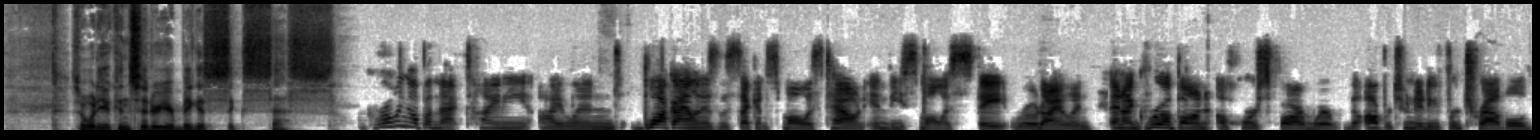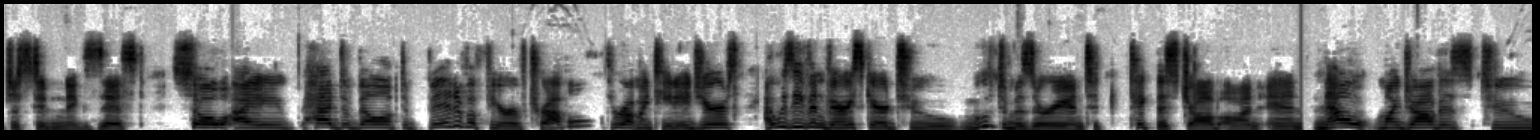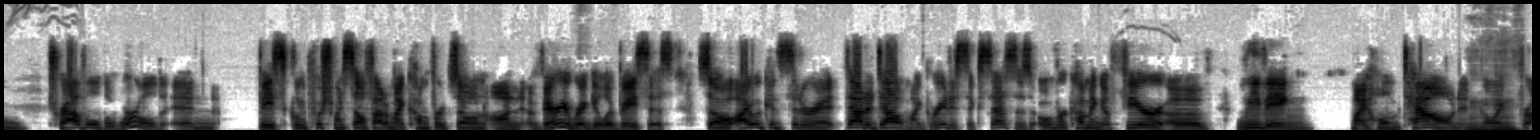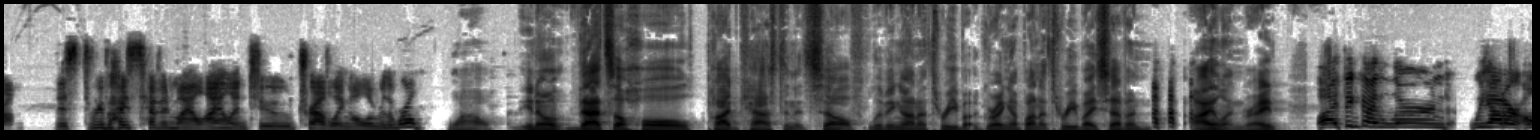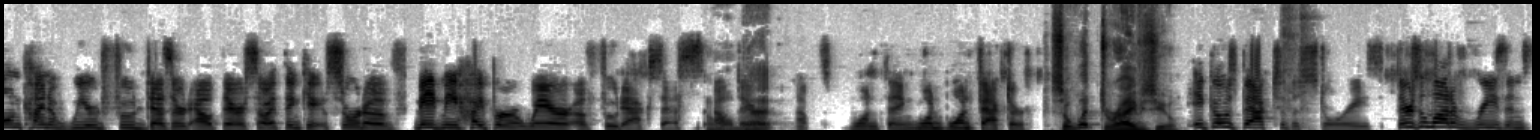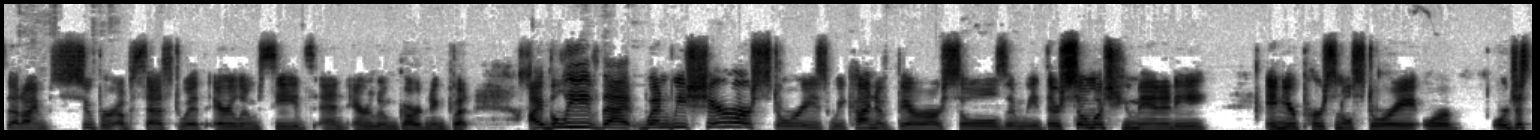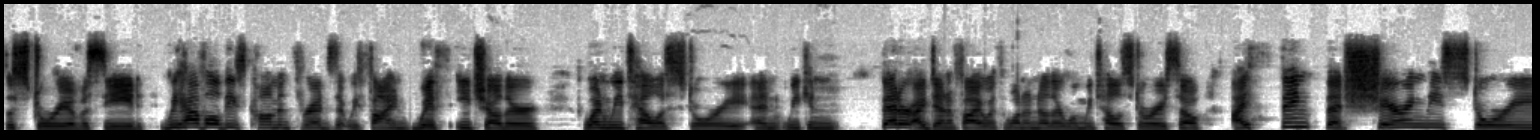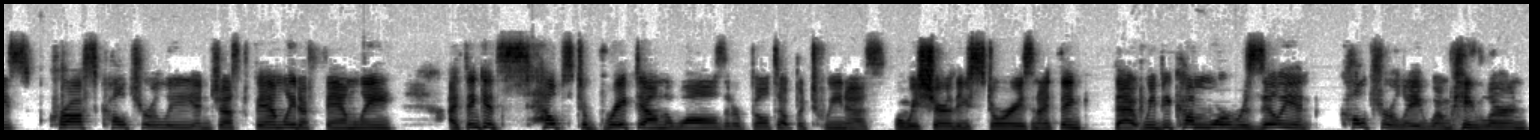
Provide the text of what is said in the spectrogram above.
So, what do you consider your biggest success? Growing up on that tiny island, Block Island is the second smallest town in the smallest state, Rhode Island. And I grew up on a horse farm where the opportunity for travel just didn't exist. So I had developed a bit of a fear of travel throughout my teenage years. I was even very scared to move to Missouri and to take this job on. And now my job is to travel the world and basically push myself out of my comfort zone on a very regular basis. So I would consider it, without a doubt, my greatest success is overcoming a fear of leaving my hometown and going Mhm. from this three by seven mile island to traveling all over the world. Wow. You know, that's a whole podcast in itself, living on a three, by, growing up on a three by seven island, right? Well, I think I learned we had our own kind of weird food desert out there. So I think it sort of made me hyper aware of food access Oh, out there. bet. That's one thing, one one factor. So, what drives you? it goes back to the stories. There's a lot of reasons that I'm super obsessed with heirloom seeds and heirloom gardening, but I believe that when we share our stories, we kind of bare our souls and we there's so much humanity in your personal story or or just the story of a seed. We have all these common threads that we find with each other when we tell a story and we can better identify with one another when we tell a story. So I think that sharing these stories cross culturally and just family to family, I think it helps to break down the walls that are built up between us when we share these stories. And I think that we become more resilient culturally when we learn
